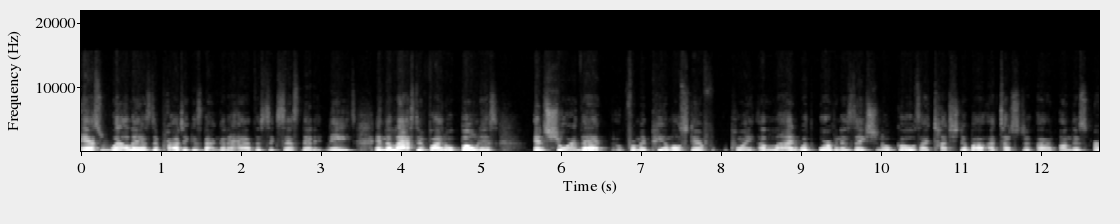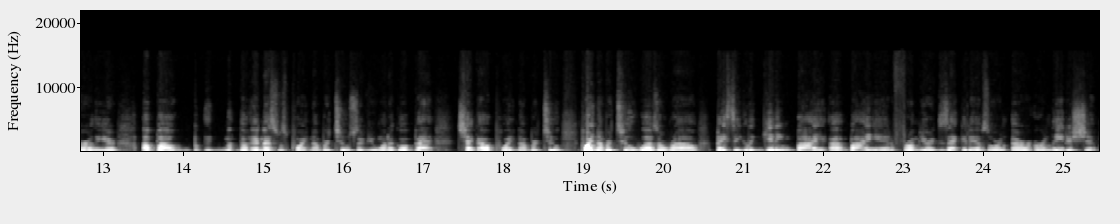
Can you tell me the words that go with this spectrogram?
as well as the project is not going to have the success that it needs. And the last and final bonus ensure that from a PMO standpoint, align with organizational goals. I touched about I touched on, on this earlier about the, and this was point number two. So if you want to go back, check out point number two. Point number two was around basically getting buy uh, buy-in from your executives or, or, or leadership.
